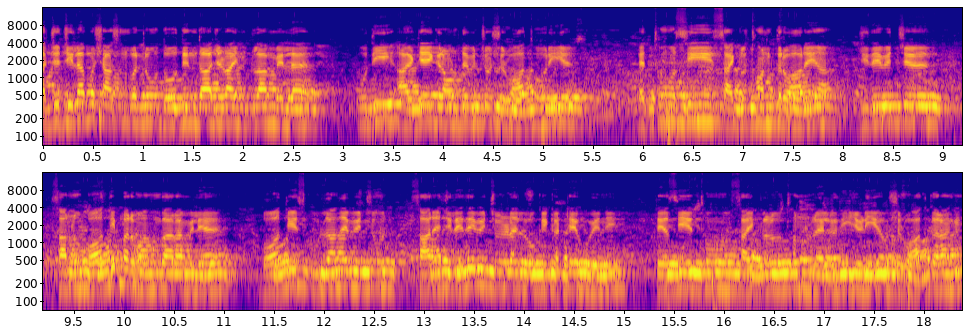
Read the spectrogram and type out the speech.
ਅੱਜ ਜ਼ਿਲ੍ਹਾ ਪ੍ਰਸ਼ਾਸਨ ਵੱਲੋਂ 2 ਦਿਨ ਦਾ ਜਿਹੜਾ ਇਨਕਲਾਬ ਮੇਲਾ ਹੈ ਉਹਦੀ ਆਈਟੀਆਈ ਗਰਾਊਂਡ ਦੇ ਵਿੱਚੋਂ ਸ਼ੁਰੂਆਤ ਹੋ ਰਹੀ ਹੈ। ਇੱਥੋਂ ਅਸੀਂ ਸਾਈਕਲਥੌਨ ਕਰਵਾ ਰਹੇ ਹਾਂ, ਜਿਹਦੇ ਵਿੱਚ ਸਾਨੂੰ ਬਹੁਤ ਹੀ ਭਰਵਾਂ ਹੁੰਗਾਰਾ ਮਿਲਿਆ ਹੈ। ਬਹੁਤ ਹੀ ਸਕੂਲਾਂ ਦੇ ਵਿੱਚੋਂ, ਸਾਰੇ ਜ਼ਿਲ੍ਹੇ ਦੇ ਵਿੱਚੋਂ ਜਿਹੜੇ ਲੋਕ ਇਕੱਠੇ ਹੋਏ ਨੇ ਤੇ ਅਸੀਂ ਇੱਥੋਂ ਸਾਈਕਲਥੌਨ ਰੈਲੀ ਦੀ ਜਿਹੜੀ ਆ ਉਹ ਸ਼ੁਰੂਆਤ ਕਰਾਂਗੇ।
